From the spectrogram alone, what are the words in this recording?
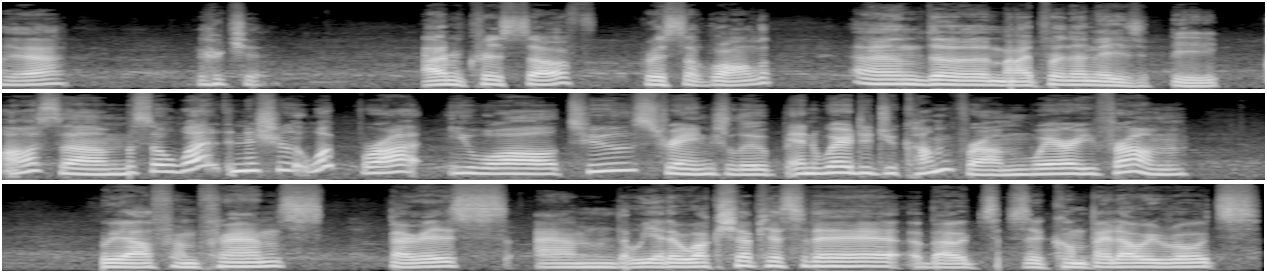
Yeah. Okay. I'm Christophe, Christophe Grand, and uh, my pronoun is he. Awesome. So, what initially, what brought you all to Strange Loop, and where did you come from? Where are you from? We are from France, Paris, and we had a workshop yesterday about the compiler we wrote,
